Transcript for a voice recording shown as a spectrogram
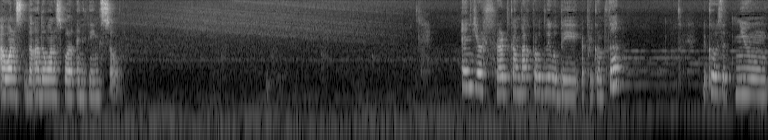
I wanna. I don't wanna spoil anything. So and your third comeback probably will be a prequel to that because that new.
